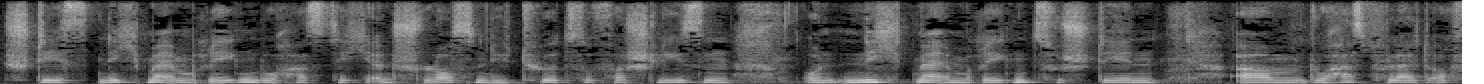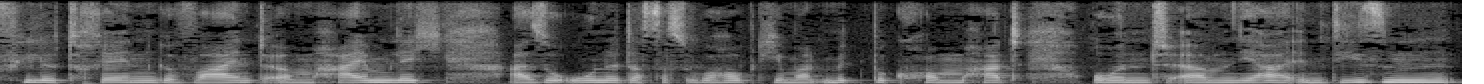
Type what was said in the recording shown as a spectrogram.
stehst nicht mehr im Regen. Du hast dich entschlossen, die Tür zu verschließen und nicht mehr im Regen zu stehen. Ähm, du hast vielleicht auch viele Tränen geweint, ähm, heimlich, also ohne dass das überhaupt jemand mitbekommen hat. Und ähm, ja, in diesem,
